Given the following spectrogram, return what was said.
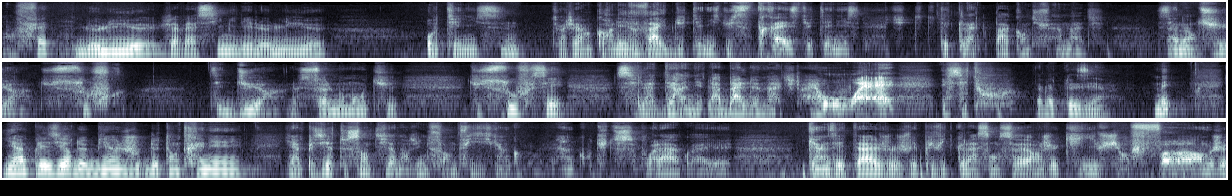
en fait, le lieu, j'avais assimilé le lieu au tennis. Mm. Tu vois, j'ai encore les vibes du tennis, du stress du tennis. Tu t'éclates pas quand tu fais un match. C'est Ah dur, tu souffres. C'est dur. Le seul moment où tu, tu souffres, c'est, c'est la, dernière, la balle de match. Ouais Et c'est tout. Il n'y a pas de plaisir. Mais il y a un plaisir de bien de t'entraîner, il y a un plaisir de te sentir dans une forme physique. Un coup, un tu te sens- voilà quoi. euh, 15 étages, je vais plus vite que l'ascenseur, je kiffe, je suis en forme. Je...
